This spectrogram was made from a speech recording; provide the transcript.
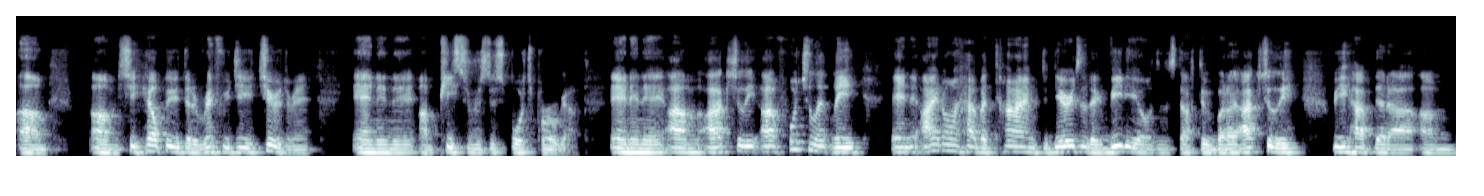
um, um, she helped with the refugee children and in the um, Peace Through Sports program. And then um, actually, unfortunately, and I don't have a time to, there's the videos and stuff too, but I actually, we have that, uh, um,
